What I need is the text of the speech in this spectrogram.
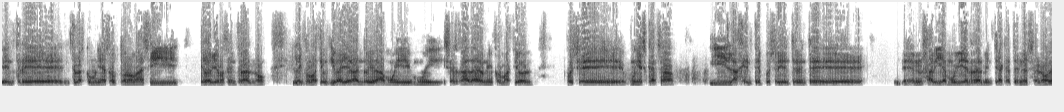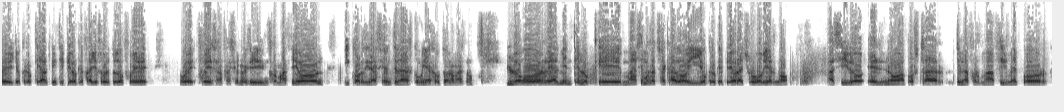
entre, las comunidades autónomas y, el gobierno central, ¿no? La información que iba llegando era muy, muy sesgada, era una información pues eh, muy escasa y la gente pues evidentemente eh, eh, no sabía muy bien realmente a qué atenerse, ¿no? Eh, yo creo que al principio lo que falló sobre todo fue fue, fue esa fase, ¿no? Es información y coordinación entre las comunidades autónomas, ¿no? Luego, realmente lo que más hemos achacado, y yo creo que peor ha hecho el gobierno, ha sido el no apostar de una forma firme por,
